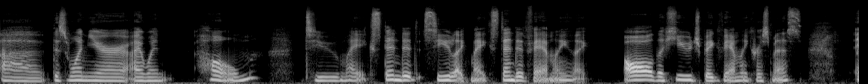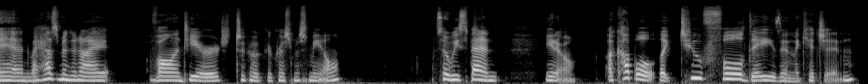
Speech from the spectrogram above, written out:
uh, this one year I went home to my extended, see, like my extended family, like all the huge big family Christmas. And my husband and I volunteered to cook the Christmas meal. So we spent, you know, a couple, like two full days in the kitchen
